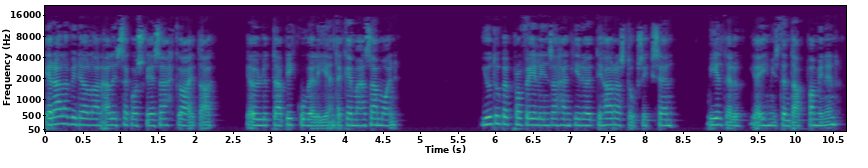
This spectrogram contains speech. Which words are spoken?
Eräällä videollaan Alissa koskee sähköaitaa ja yllyttää pikkuveljien tekemään samoin. YouTube-profiiliinsa hän kirjoitti harrastuksikseen viiltely ja ihmisten tappaminen.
